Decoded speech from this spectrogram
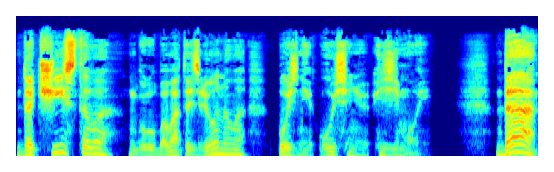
до чистого, голубовато-зеленого поздней осенью и зимой. Да,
